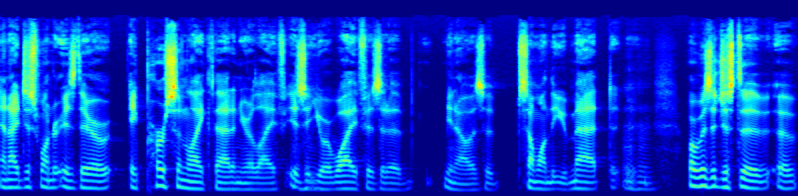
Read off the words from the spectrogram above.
And I just wonder: is there a person like that in your life? Is it mm-hmm. your wife? Is it a you know? Is it someone that you met, mm-hmm. or was it just a,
